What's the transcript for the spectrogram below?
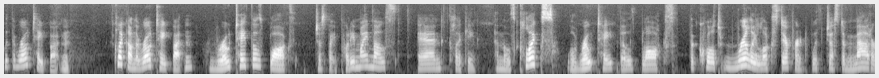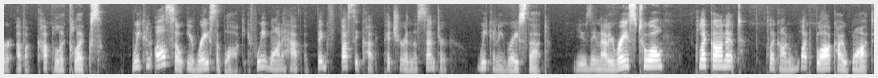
with the rotate button. Click on the rotate button rotate those blocks just by putting my mouse and clicking. And those clicks will rotate those blocks. The quilt really looks different with just a matter of a couple of clicks. We can also erase a block. If we want to have a big fussy cut picture in the center, we can erase that. Using that erase tool, click on it, click on what block I want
